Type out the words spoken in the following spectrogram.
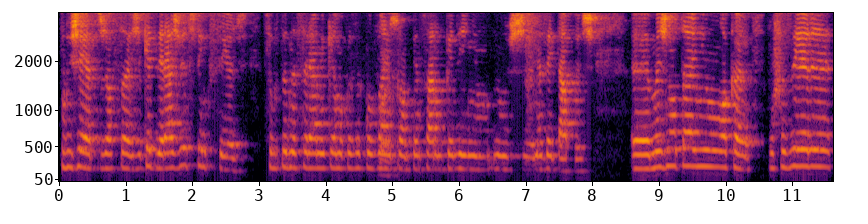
projetos, ou seja, quer dizer, às vezes tem que ser, sobretudo na cerâmica, é uma coisa que convém pronto, pensar um bocadinho nos, nas etapas. Uh, mas não tenho, ok, vou fazer,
